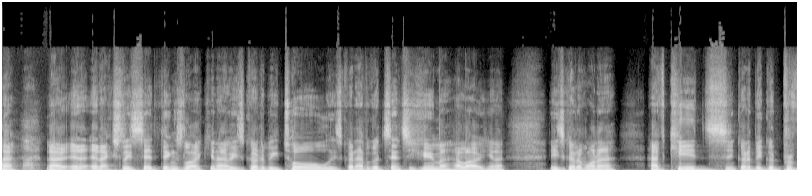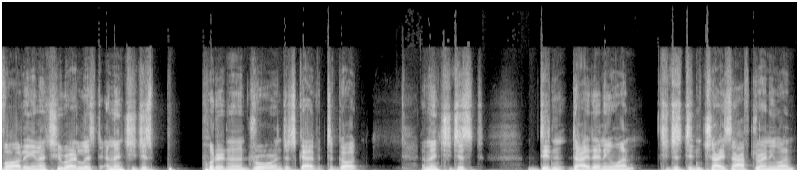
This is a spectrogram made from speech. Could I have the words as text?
no, no. It, it actually said things like, you know, he's got to be tall, he's got to have a good sense of humor. Hello, you know, he's got to want to have kids, he's got to be a good provider. You know, she wrote a list and then she just put it in a drawer and just gave it to God. And then she just didn't date anyone. She just didn't chase after anyone.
